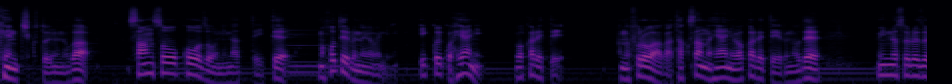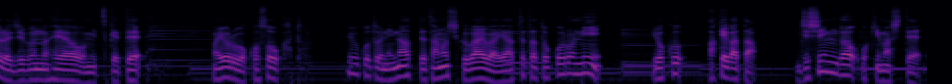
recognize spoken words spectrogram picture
建築というのが3層構造になっていて、まあ、ホテルのように一個一個部屋に分かれてあのフロアがたくさんの部屋に分かれているのでみんなそれぞれ自分の部屋を見つけて、まあ、夜を越そうかということになって楽しくワイワイやってたところに翌明け方地震が起きまして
